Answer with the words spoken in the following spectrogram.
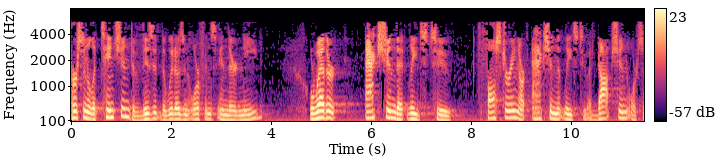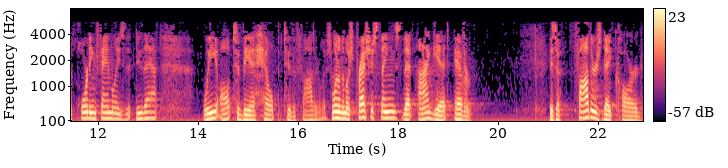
personal attention to visit the widows and orphans in their need, or whether action that leads to fostering or action that leads to adoption or supporting families that do that, we ought to be a help to the fatherless. One of the most precious things that I get ever is a Father's Day card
